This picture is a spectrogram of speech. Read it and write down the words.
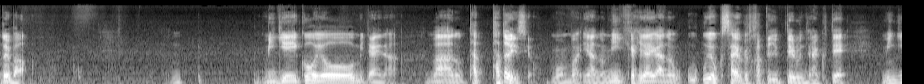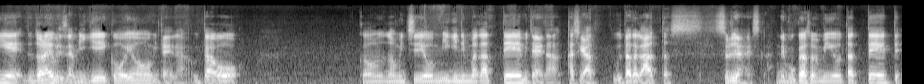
例えば「右へ行こうよ」みたいなまああのた例えですよ。もう、まあ、あの右か左あの右翼左翼とかって言ってるんじゃなくて右へドライブでじゃ右へ行こうよみたいな歌をこの道を右に曲がってみたいな歌詞が歌とかあったするじゃないですか。で僕はその右を歌ってって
